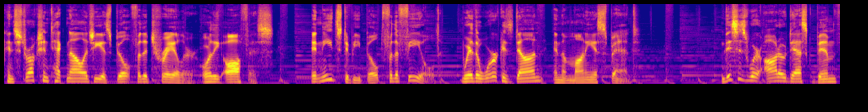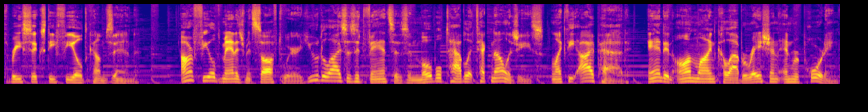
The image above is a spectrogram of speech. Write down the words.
Construction technology is built for the trailer or the office. It needs to be built for the field, where the work is done and the money is spent. This is where Autodesk BIM 360 Field comes in. Our field management software utilizes advances in mobile tablet technologies like the iPad and in online collaboration and reporting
